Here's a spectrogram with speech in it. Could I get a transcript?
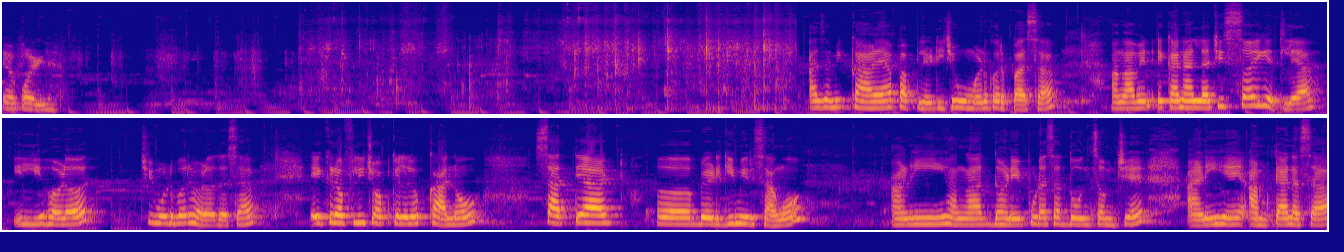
ते पडले. आज आमी काळ्या पापलेटीचें हुमण करपा आसा हांगा हांवें एका नाल्लाची सय घेतल्या. इल्ली हळद चिमूटभर हळद आसा एक रफली चॉप केलेलो कांदो सात ते आठ बेडगी मिरसांगो. आणि हांगा धणेपूड आसा दोन चमचे. आणि हे आमटान आसा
